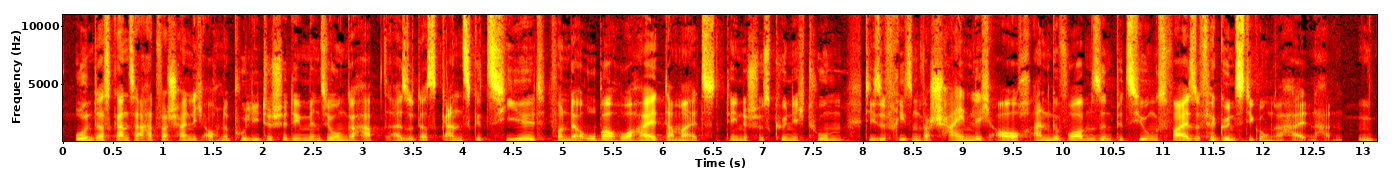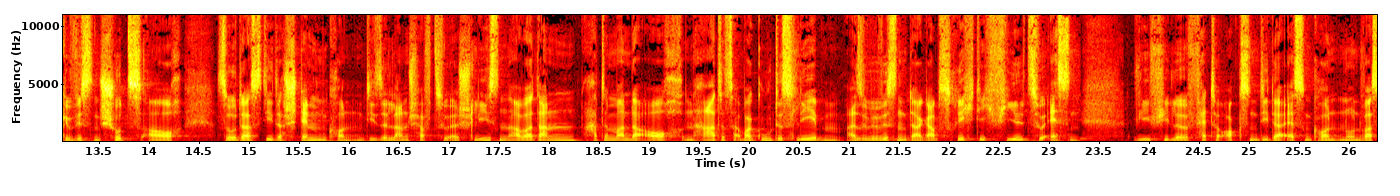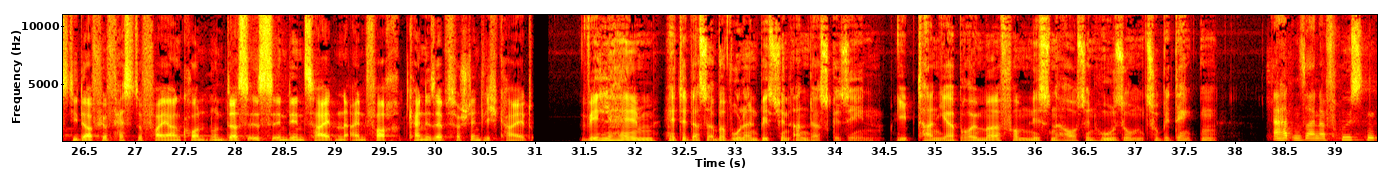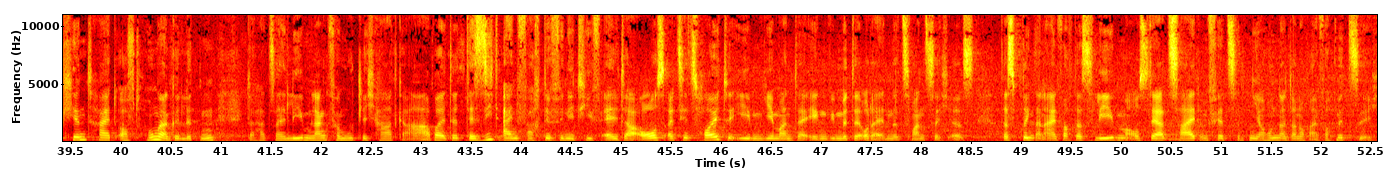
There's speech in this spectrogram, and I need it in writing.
Und das Ganze hat wahrscheinlich auch eine politische Dimension gehabt, also dass ganz gezielt von der Oberhoheit, damals dänisches Königtum, diese Friesen wahrscheinlich auch angeworben sind beziehungsweise Vergünstigungen erhalten hatten. Einen gewissen Schutz auch, sodass die das stemmen konnten, diese Landschaft zu erschließen. Aber dann hatte man da auch ein hartes, aber gutes Leben. Also wir wissen, da gab es richtig viel zu essen wie viele fette Ochsen die da essen konnten und was die da für Feste feiern konnten. Und das ist in den Zeiten einfach keine Selbstverständlichkeit. Wilhelm hätte das aber wohl ein bisschen anders gesehen, gibt Tanja Brömer vom Nissenhaus in Husum zu bedenken. Er hat in seiner frühesten Kindheit oft Hunger gelitten. Der hat sein Leben lang vermutlich hart gearbeitet. Der sieht einfach definitiv älter aus als jetzt heute eben jemand, der irgendwie Mitte oder Ende 20 ist. Das bringt dann einfach das Leben aus der Zeit im 14. Jahrhundert dann auch einfach mit sich.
